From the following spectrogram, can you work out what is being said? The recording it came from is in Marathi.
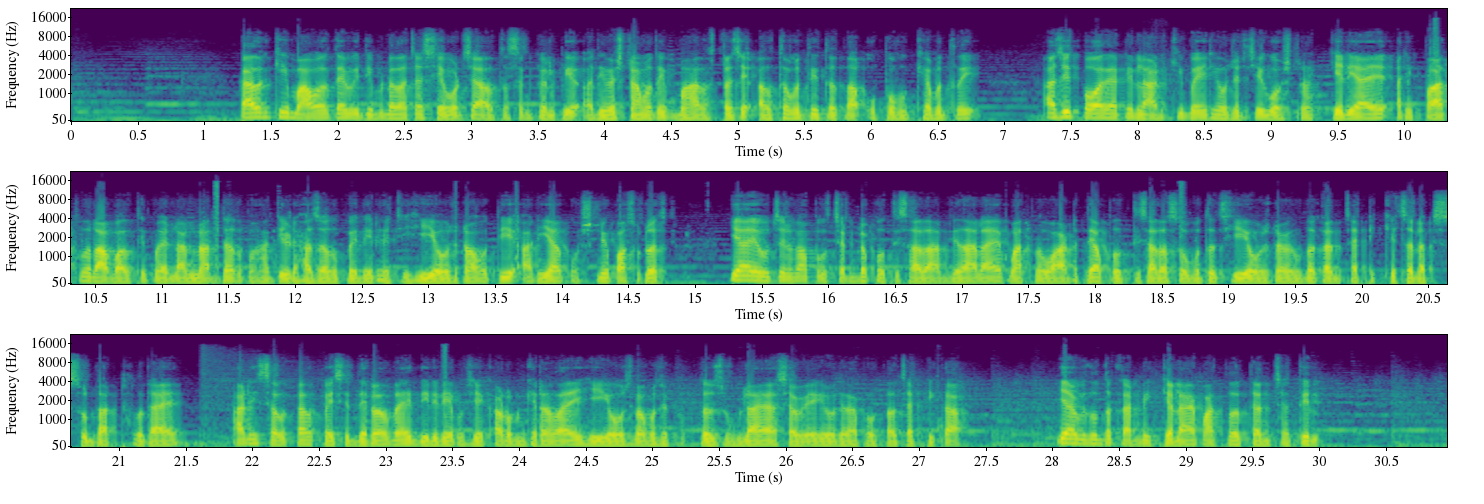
कारण की मावळत्या विधिमंडळाच्या शेवटच्या अर्थसंकल्पीय अधिवेशनामध्ये महाराष्ट्राचे अर्थमंत्री तथा उपमुख्यमंत्री अजित पवार यांनी लाडकी बहीण योजनेची घोषणा केली आहे आणि पात्र लाभार्थी महिलांना दरमहा दीड हजार रुपये देण्याची ही योजना होती आणि या घोषणेपासूनच या योजनेला प्रचंड प्रतिसाद मिळाला आहे. मात्र वाढत्या प्रतिसादासोबतच ही योजना विरोधकांच्या टीकेचं लक्ष सुद्धा ठरलं आहे. आणि सरकार पैसे देणार नाही दिलेले पैसे काढून घेणार आहे ही योजना म्हणजे फक्त जुमला आहे अशा वेगवेगळ्या प्रकारच्या टीका या विरोधकांनी केला आहे मात्र त्यांच्यातील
